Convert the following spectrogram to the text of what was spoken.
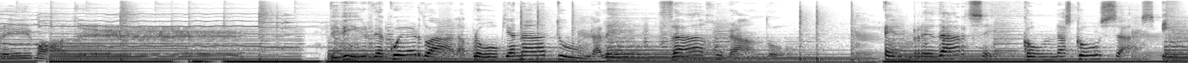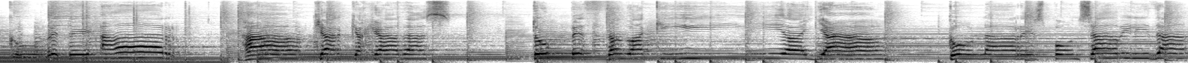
remate. Vivir de acuerdo a la propia naturaleza jugando Enredarse con las cosas y corretear A carcajadas tropezando aquí y allá con la responsabilidad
